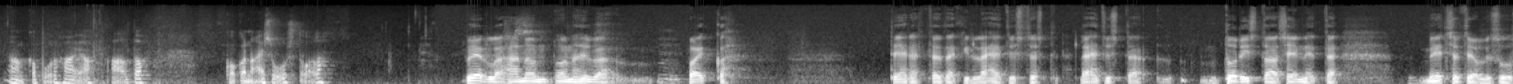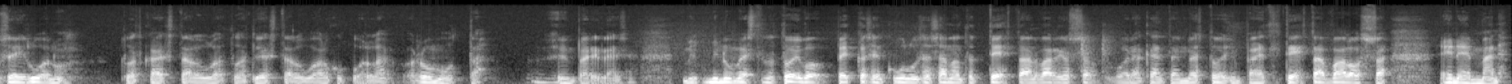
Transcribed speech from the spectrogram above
Ankkapurha ja Aalto kokonaisuus tuolla. Verlahan on, on hyvä paikka tehdä tätäkin lähetystä, lähetystä todistaa sen, että metsäteollisuus ei luonut 1800-luvulla, 1900-luvun alkupuolella rumuutta ympärillänsä. Minun mielestä Toivo Pekkasen kuuluisa sanonta, tehtaan varjossa voidaan kääntää myös toisinpäin, että tehtaan valossa enemmän.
